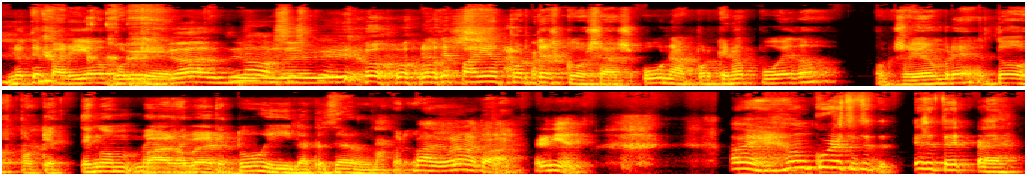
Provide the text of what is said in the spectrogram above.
No te parió porque. No, si es que- No te parió por tres cosas. Una, porque no puedo, porque soy hombre. Dos, porque tengo menos Va, años que tú. Y la tercera no me acuerdo. Vale, bueno, me acaba. Pero bien. A ver, un cura es, det- es det- eh,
